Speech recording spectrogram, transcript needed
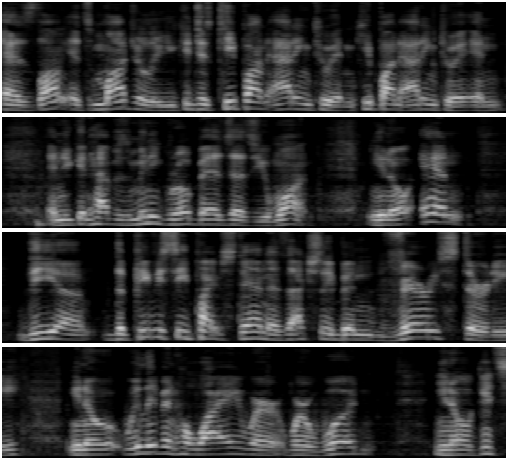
as long it's modular. You can just keep on adding to it and keep on adding to it, and and you can have as many grow beds as you want, you know, and the uh, the PVC pipe stand has actually been very sturdy. You know, we live in Hawaii where where wood you know, gets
